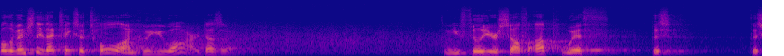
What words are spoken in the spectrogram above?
well, eventually that takes a toll on who you are, doesn't it? And you fill yourself up with this, this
